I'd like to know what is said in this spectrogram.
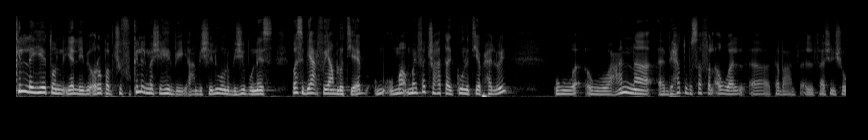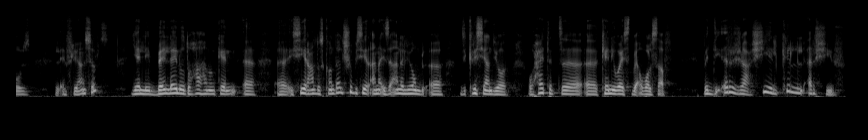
كلياتهم يلي بأوروبا بتشوفوا كل المشاهير بي عم بيشيلوهم وبيجيبوا ناس بس بيعرفوا يعملوا تياب وما ما يفتشوا حتى يكونوا تياب حلوة. وعنا بيحطوا بالصف الأول آه، تبع الف- ال fashion shows ال influencers يلي بين ليل وضحاها ممكن آه، آه، يصير عنده scandal شو بيصير؟ أنا إذا أنا اليوم آه، كريستيان ديور وحاطط آه، آه، كاني ويست بأول صف. بدي ارجع شيل كل الأرشيف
